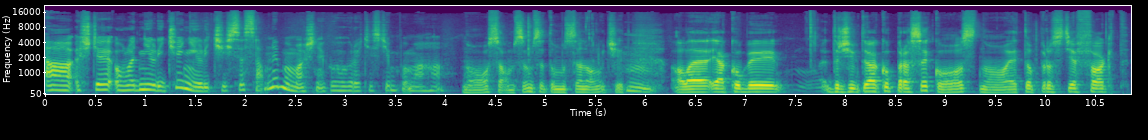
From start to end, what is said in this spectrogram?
A ještě ohledně líčení, líčíš se sám nebo máš někoho, kdo ti s tím pomáhá? No, sám jsem se to musel naučit, hmm. ale jakoby držím to jako prase kost, no, je to prostě fakt,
